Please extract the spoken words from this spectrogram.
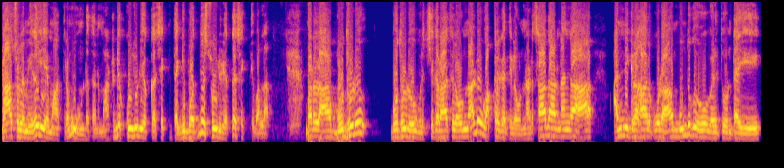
రాసుల మీద ఏమాత్రం ఉండదన్నమాట. అంటే కుజుడి యొక్క శక్తి తగ్గిపోతుంది సూర్యుడి యొక్క శక్తి వల్ల. మరలా బుధుడు బుధుడు వృశ్చిక రాశిలో ఉన్నాడు వక్రగతిలో ఉన్నాడు. సాధారణంగా అన్ని గ్రహాలు కూడా ముందుకు వెళుతూ ఉంటాయి.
